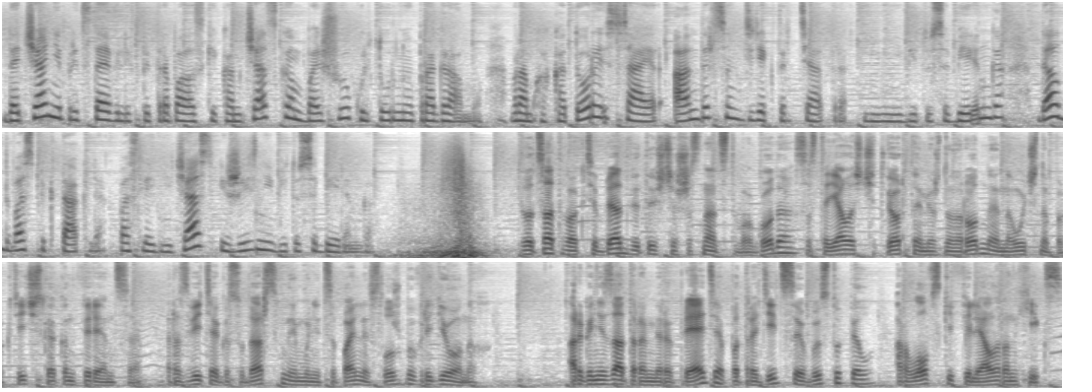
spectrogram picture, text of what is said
Датчане представили в Петропавловске-Камчатском большую культурную программу, в рамках которой Сайер Андерсон, директор театра имени Витуса Беринга, дал два спектакля «Последний час» и «Жизни Витуса Беринга». 20 октября 2016 года состоялась четвертая международная научно-практическая конференция «Развитие государственной и муниципальной службы в регионах». Организатором мероприятия по традиции выступил Орловский филиал РАНХИКС.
